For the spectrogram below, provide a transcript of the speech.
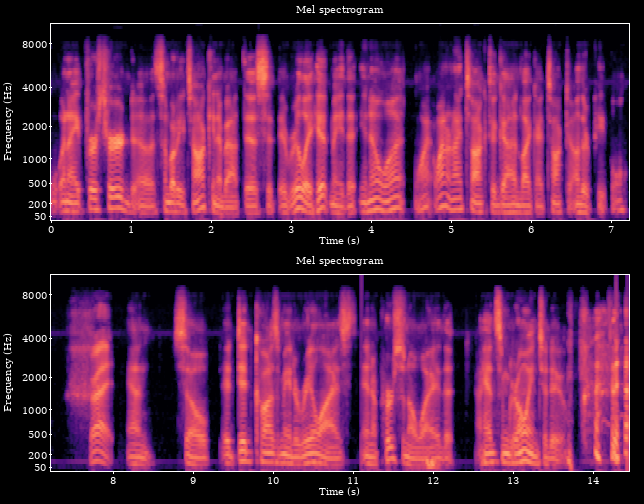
when I first heard uh, somebody talking about this, it, it really hit me that you know what? Why why don't I talk to God like I talk to other people? Right? And so it did cause me to realize in a personal way that I had some growing to do.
